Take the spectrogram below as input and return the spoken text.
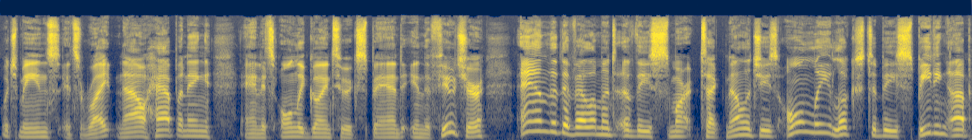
which means it's right now happening and it's only going to expand in the future. And the development of these smart technologies only looks to be speeding up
